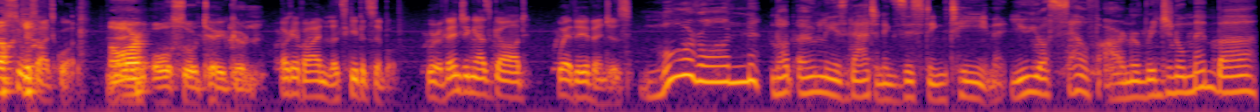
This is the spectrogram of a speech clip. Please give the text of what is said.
Oh, a suicide squad. Thor. Also taken. Okay, fine, let's keep it simple. We're avenging Asgard, we're the Avengers. Moron! Not only is that an existing team, you yourself are an original member.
